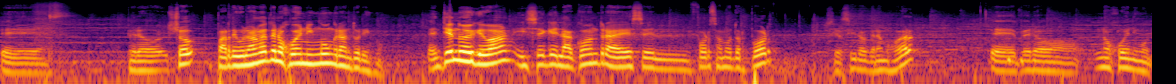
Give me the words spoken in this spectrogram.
Eh, pero yo particularmente no jugué ningún Gran Turismo. Entiendo de qué van y sé que la contra es el Forza Motorsport, si así lo queremos ver. eh, pero no jugué ninguno.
